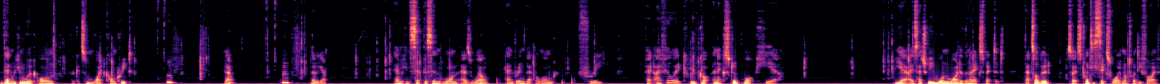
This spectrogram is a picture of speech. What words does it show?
Then we can work on, if I get some white concrete. Boop. Now. Boop. There we go. And we can set this in one as well and bring that along free. In fact, I feel like we've got an extra block here. Yeah, it's actually one wider than I expected. That's all good. So it's 26 wide, not 25.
